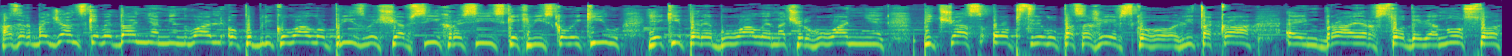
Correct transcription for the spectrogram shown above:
Азербайджанське видання Мінваль опублікувало прізвища всіх російських військовиків, які перебували на чергуванні під час обстрілу пасажирського літака Еймбраєр 190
